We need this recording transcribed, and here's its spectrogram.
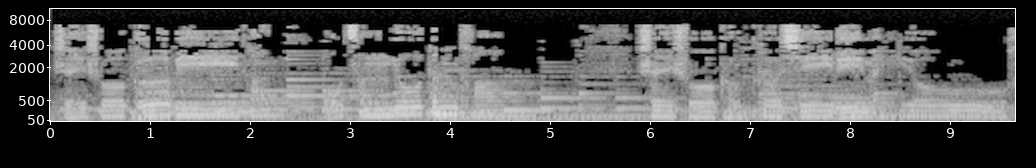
谁说戈壁滩不曾有灯塔？谁说可可西里没有海？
